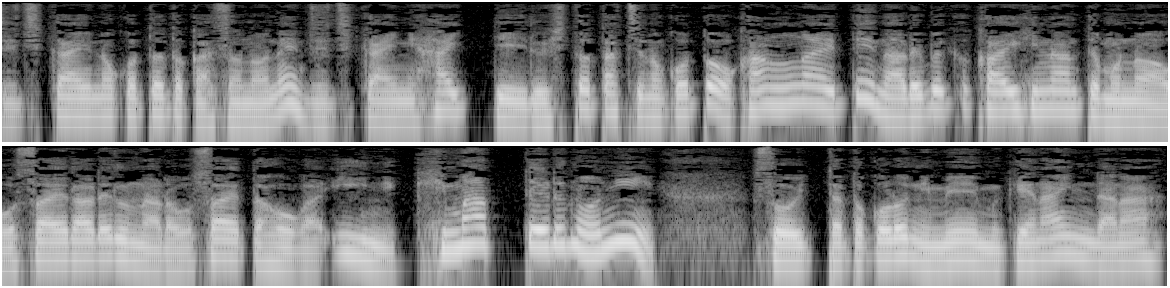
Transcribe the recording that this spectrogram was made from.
自治会のこととか、そのね、自治会に入っている人たちのことを考えて、なるべく会費なんてものは抑えられるなら抑えた方がいいに決まってるのに、そういったところに目向けないんだな。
